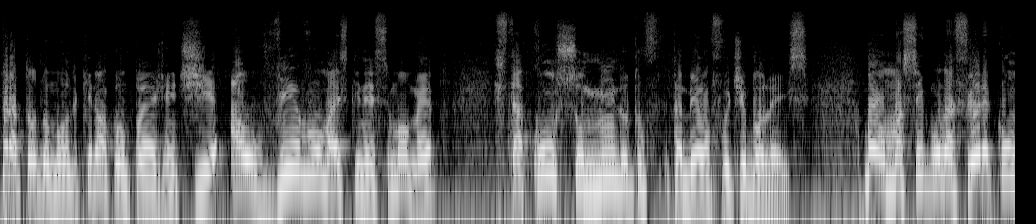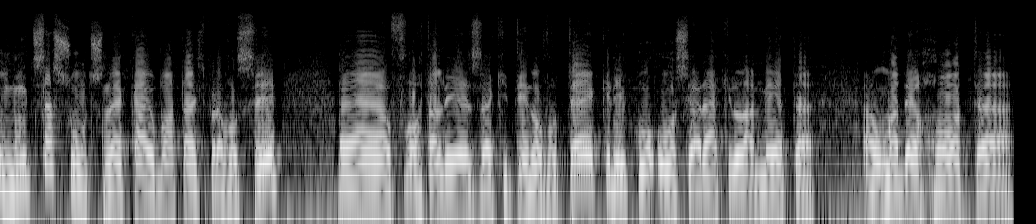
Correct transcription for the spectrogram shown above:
para todo mundo que não acompanha a gente ao vivo, mas que nesse momento está consumindo também o futebolês. Bom, uma segunda-feira com muitos assuntos, né, Caio? Boa tarde para você. É, Fortaleza que tem novo técnico, o Ceará que lamenta é, uma derrota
